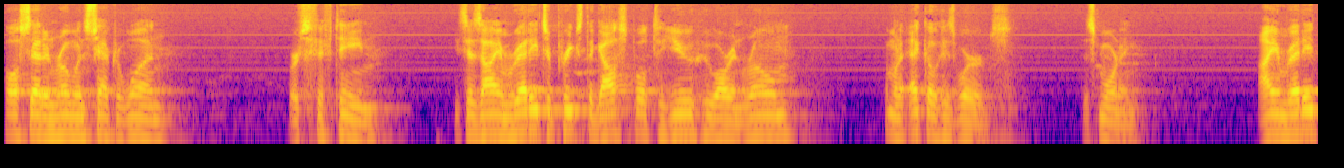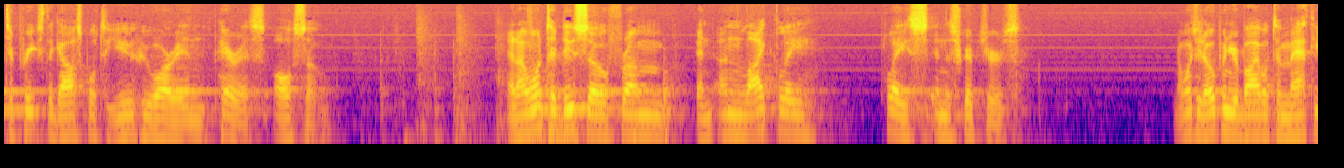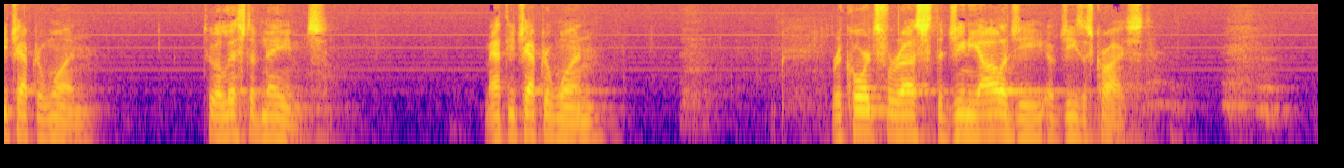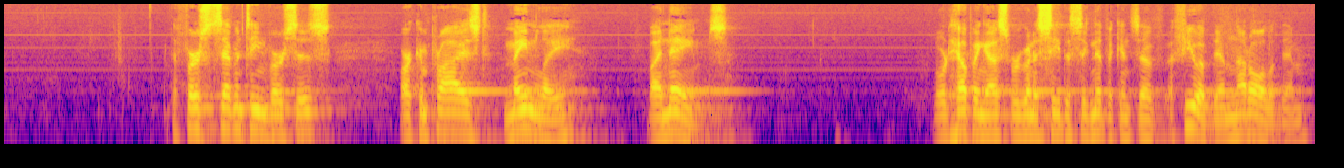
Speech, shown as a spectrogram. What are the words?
Paul said in Romans chapter 1, verse 15, he says, I am ready to preach the gospel to you who are in Rome. I'm going to echo his words this morning. I am ready to preach the gospel to you who are in Paris also. And I want to do so from an unlikely place in the scriptures. I want you to open your Bible to Matthew chapter 1 to a list of names. Matthew chapter 1 records for us the genealogy of Jesus Christ. The first 17 verses are comprised mainly by names. Lord, helping us, we're going to see the significance of a few of them, not all of them,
